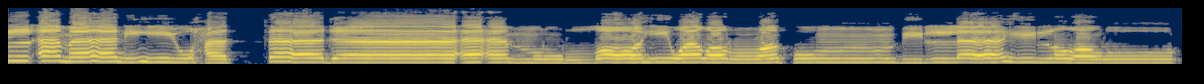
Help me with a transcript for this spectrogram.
الْأَمَانِيُّ حَتَّىٰ جَاءَ أَمْرُ اللَّهِ وَغَرَّكُم بِاللَّهِ الْغَرُورُ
